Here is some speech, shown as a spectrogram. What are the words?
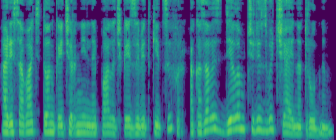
А рисовать тонкой чернильной палочкой завитки цифр оказалось делом чрезвычайно трудным.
